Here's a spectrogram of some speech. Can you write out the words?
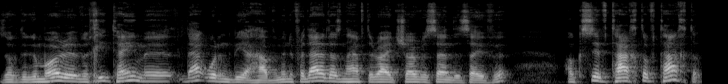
Zog the Gemara, that wouldn't be a Havim, and for that it doesn't have to write Shor and the Sefer. Haksiv Tachtov Tachtov.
